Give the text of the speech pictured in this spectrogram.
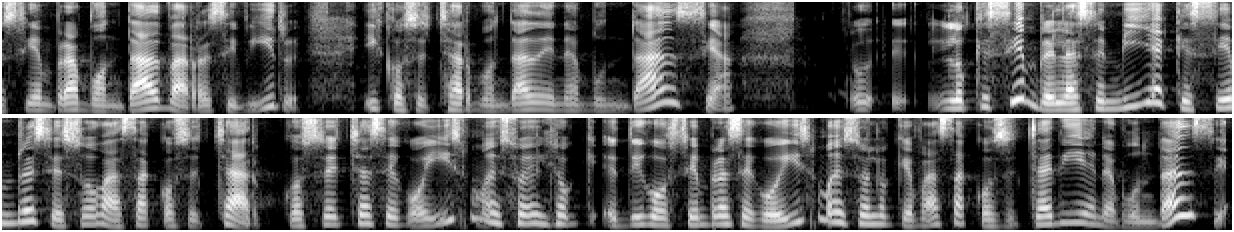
siembra bondad, va a recibir y cosechar bondad en abundancia. Eh, lo que siembre, la semilla que siembres, eso vas a cosechar. Cosechas egoísmo, eso es lo que, digo, siembras egoísmo, eso es lo que vas a cosechar y en abundancia.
